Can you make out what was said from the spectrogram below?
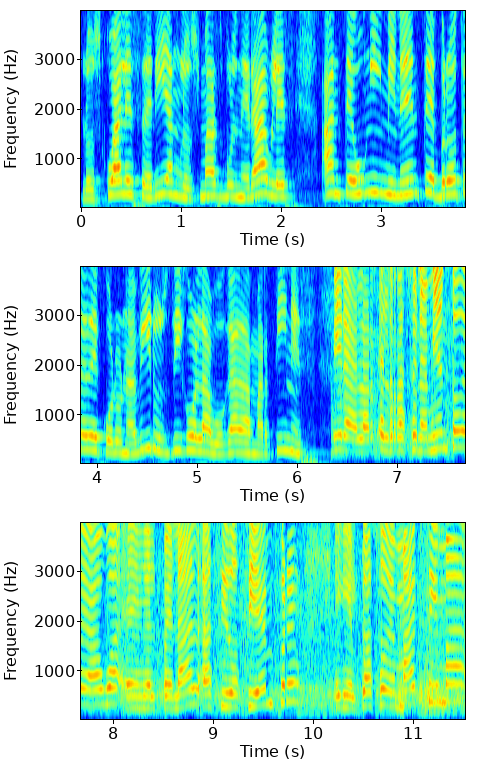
los cuales serían los más vulnerables ante un inminente brote de coronavirus, dijo la abogada Martínez. Mira, el, racionamiento de agua en el penal ha sido siempre, en el caso de Máxima,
